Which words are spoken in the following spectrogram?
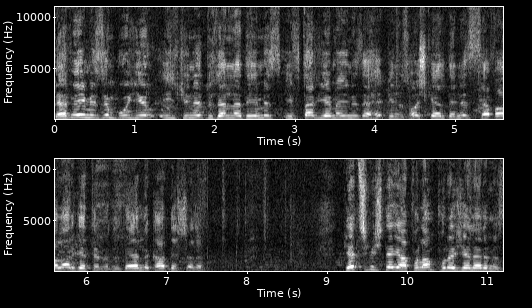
Derneğimizin bu yıl ilkini düzenlediğimiz iftar yemeğinize hepiniz hoş geldiniz, sefalar getirdiniz değerli kardeşlerim. Geçmişte yapılan projelerimiz,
